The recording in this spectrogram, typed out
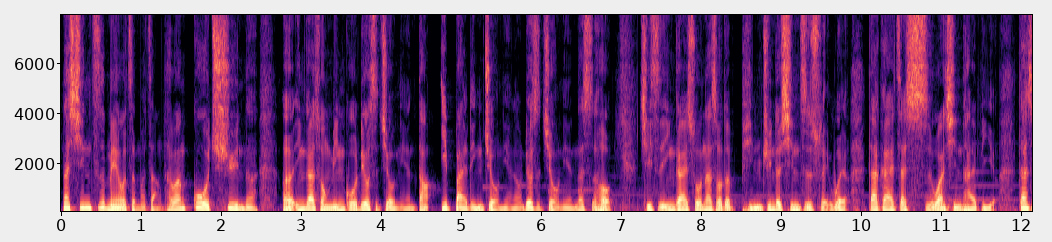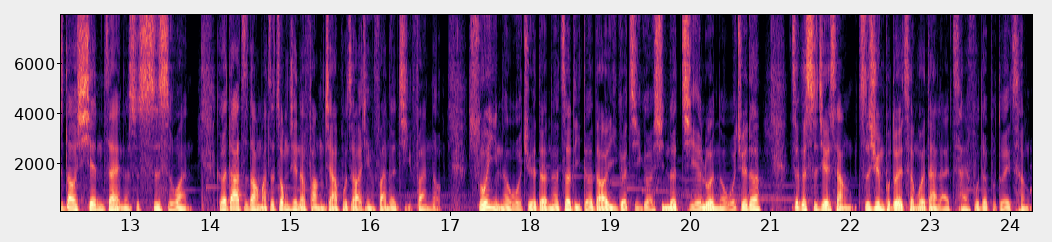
那薪资没有怎么涨。台湾过去呢，呃，应该从民国六十九年到一百零九年哦，六十九年那时候，其实应该说那时候的平均的薪资水位大概在十万新台币哦。但是到现在呢是四十万，可是大家知道吗？这中间的房价不知道已经翻了几番了。所以呢，我觉得呢，这里得到一个几个新的结结论呢。我觉得这个世界上资讯不对称会带来财富的不对称哦。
